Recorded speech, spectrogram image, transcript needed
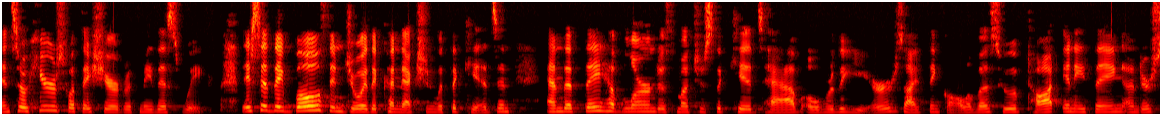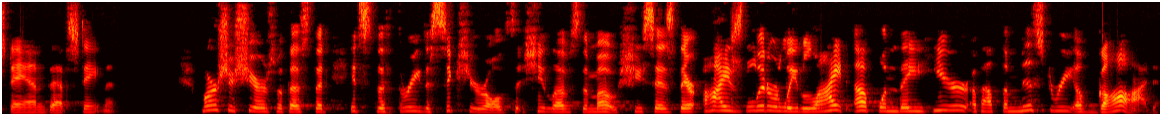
And so here's what they shared with me this week. They said they both enjoy the connection with the kids and, and that they have learned as much as the kids have over the years. I think all of us who have taught anything understand that statement. Marcia shares with us that it's the three to six year olds that she loves the most. She says their eyes literally light up when they hear about the mystery of God,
